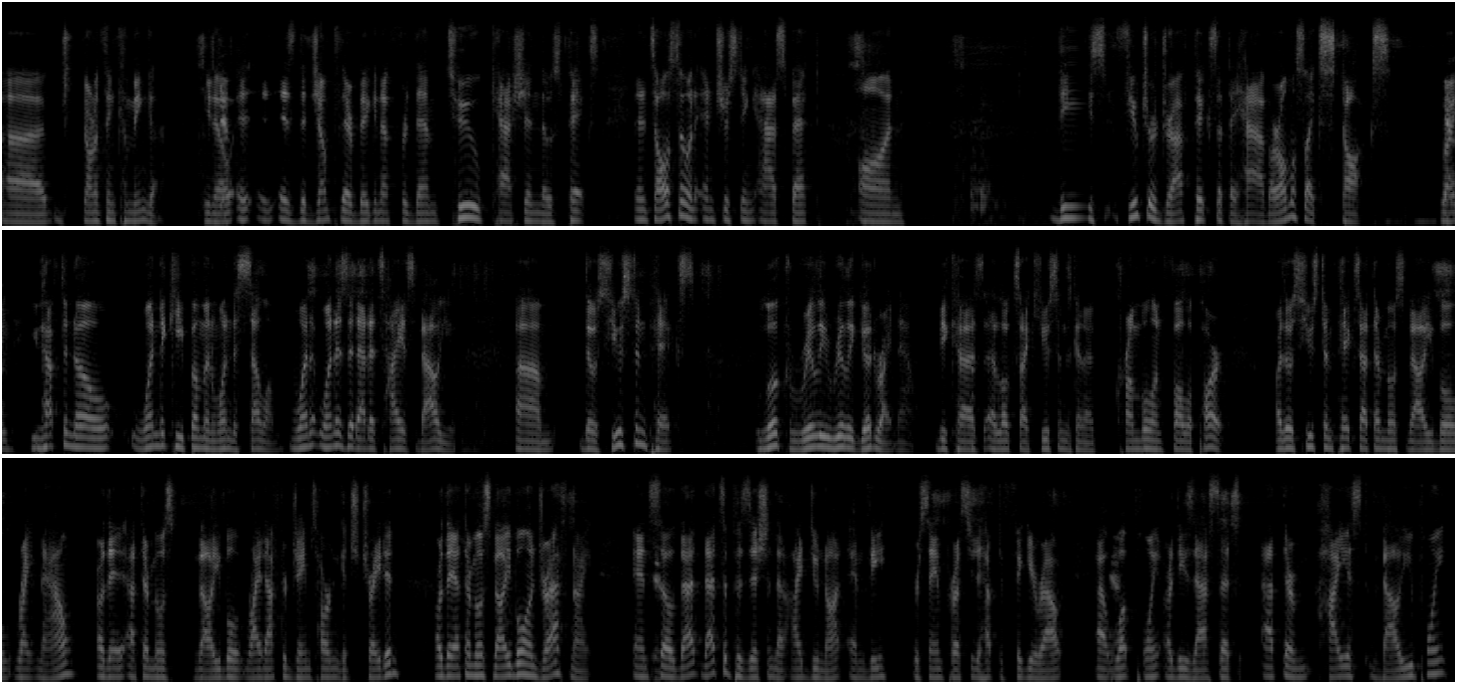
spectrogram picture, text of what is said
uh, Jonathan Kuminga? You know, i- i- is the jump there big enough for them to cash in those picks? And it's also an interesting aspect on these future draft picks that they have are almost like stocks, Yeah. right? You have to know when to keep them and when to sell them. When when is it at its highest value? Um, those Houston picks look really really good right now because it looks like Houston's going to crumble and fall apart. Are those Houston picks at their most valuable right now? Are they at their most valuable right after James Harden gets traded? Are they at their most valuable on draft night? And Yeah. so that that's a position that I do not envy for Sam Presti to have to figure out at Yeah. what point are these assets at their highest value point.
